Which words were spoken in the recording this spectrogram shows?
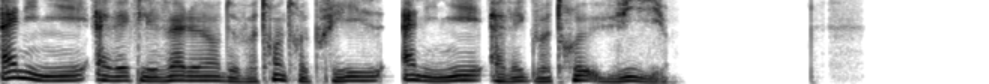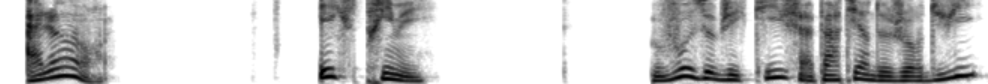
alignée avec les valeurs de votre entreprise, alignée avec votre vision. Alors, exprimez vos objectifs à partir d'aujourd'hui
